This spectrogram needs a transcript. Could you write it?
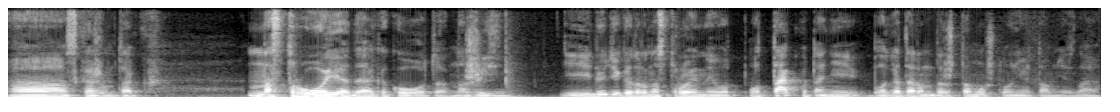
а, скажем так, настроя да, какого-то на жизнь. И люди, которые настроены вот, вот так вот, они благодарны даже тому, что у них там, не знаю,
